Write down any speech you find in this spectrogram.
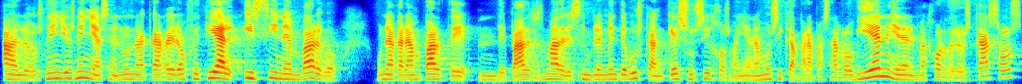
a los niños niñas en una carrera oficial y, sin embargo, una gran parte de padres, madres simplemente buscan que sus hijos vayan a música para pasarlo bien y, en el mejor de los casos,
